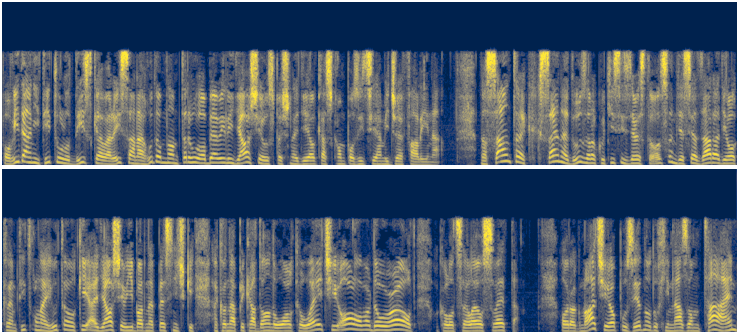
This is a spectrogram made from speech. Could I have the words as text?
Po vydaní titulu Discovery sa na hudobnom trhu objavili ďalšie úspešné dielka s kompozíciami Jeffa Lina. Na soundtrack k Senedu z roku 1980 zaradil okrem titulnej hutovky aj ďalšie výborné pesničky, ako napríklad Don't Walk Away či All Over the World okolo celého sveta. O rok mladší opus s jednoduchým názvom Time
